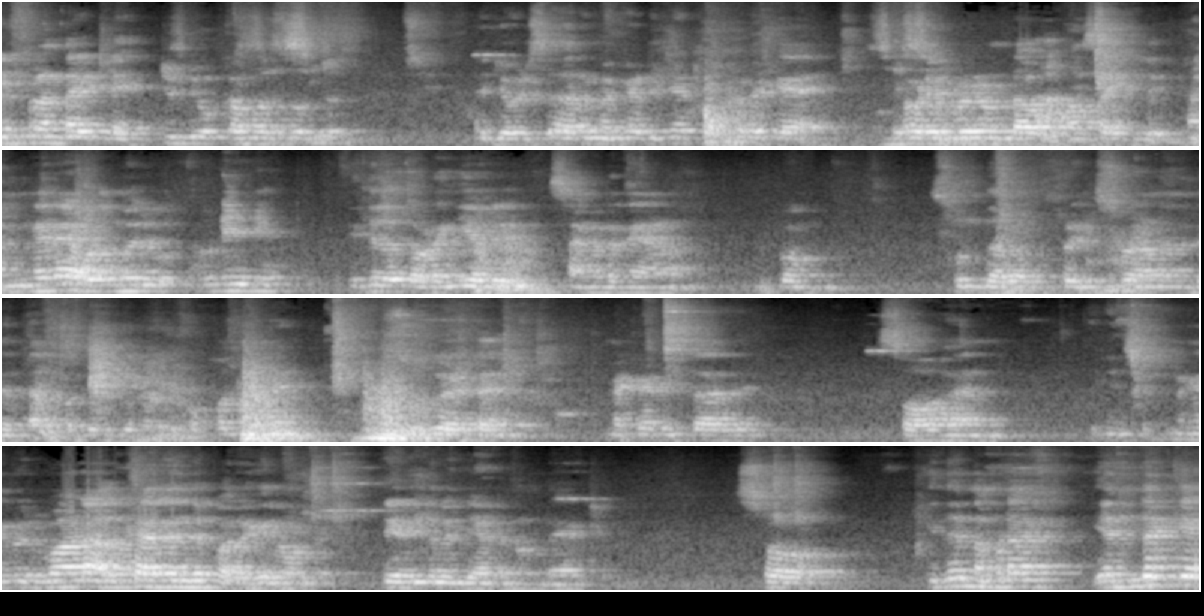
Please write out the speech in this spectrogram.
ഡിഫറെന്റ് ആയിട്ടുള്ള ഏറ്റവും ന്യൂ കമേഴ്സ് ഉണ്ട് ജോലി സാറും ഒക്കെ അടിച്ചൊക്കെ അവിടെ എപ്പോഴും ഉണ്ടാവും ആ സൈഡിൽ അങ്ങനെ അവിടെ നിന്നൊരു ഇതിൽ തുടങ്ങിയ ഒരു സംഘടനയാണ്. ഇപ്പം സുന്ദരം ഫ്രണ്ട്സുമാണ് എന്റെ തലപ്പത്തിരിക്കുന്നത്. ഒപ്പം തന്നെ സുഖേട്ടൻ മെക്കാനിക് സാറ് സോഹൻ അങ്ങനെ ഒരുപാട് ആൾക്കാർ എന്റെ പിറകിലുണ്ട് രവീന്ദ്രൻ ചേട്ടനുണ്ടായിട്ട് സോ ഇത് നമ്മുടെ എന്തൊക്കെ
